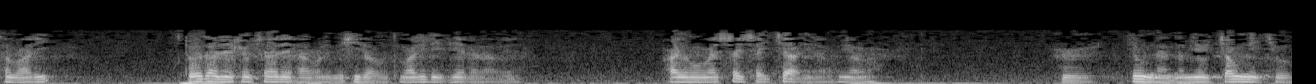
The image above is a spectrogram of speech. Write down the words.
သမာဓိဒေါသနဲ့လှုပ်ရှားတဲ့ဟာကိုလည်းမရှိတော့ဘူးသမာဓိတွေပြည့်လာတာပဲအာယုံမှာစိုက်စိုက်ကြနေတာဘုရား ဟွန်းယုံနာနှမျိုးကြောင်းနေချိုး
